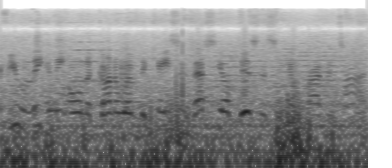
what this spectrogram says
If you legally own a gun or whatever the case is, that's your business in your private time.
